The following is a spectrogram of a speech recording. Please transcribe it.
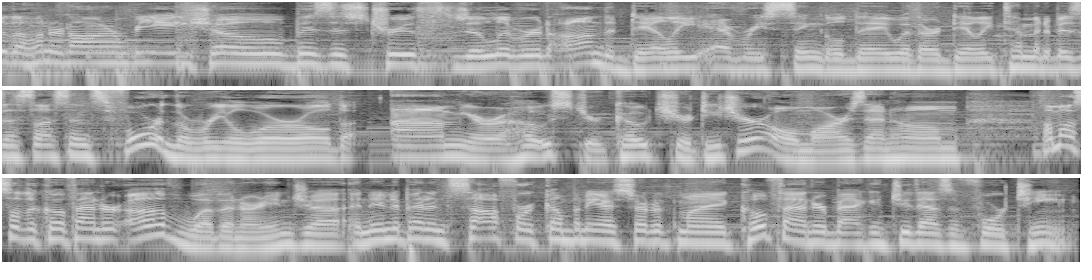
to the $100 MBA show, business truths delivered on the daily every single day with our daily 10 minute business lessons for the real world. I'm your host, your coach, your teacher, Omar Zenhom. I'm also the co founder of Webinar Ninja, an independent software company I started with my co founder back in 2014.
